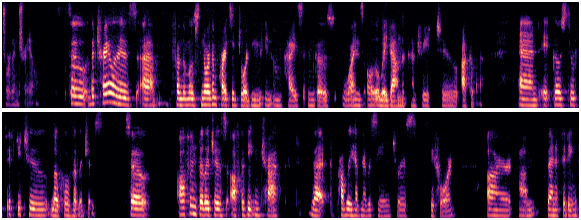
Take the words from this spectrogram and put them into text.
Jordan Trail? So the trail is uh, from the most northern parts of Jordan in Umm Qais and goes winds all the way down the country to Aqaba, and it goes through 52 local villages. So often villages off the beaten track that probably have never seen tourists before are um, benefiting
